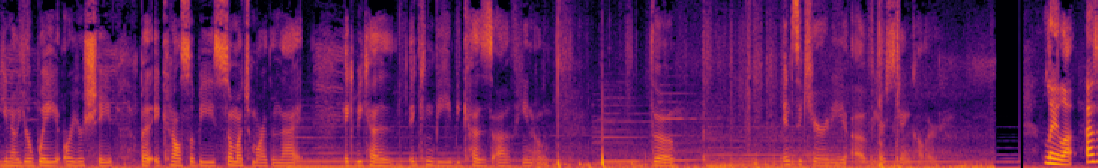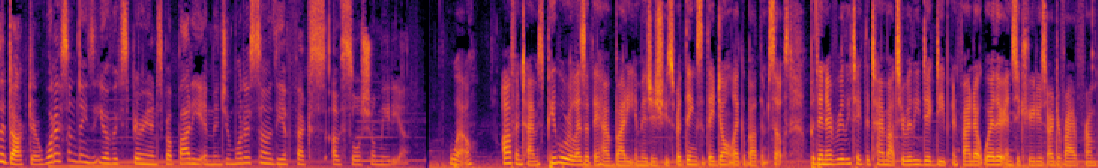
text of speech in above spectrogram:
you know your weight or your shape but it can also be so much more than that it because it can be because of you know the insecurity of your skin color Layla, as a doctor, what are some things that you have experienced about body image and what are some of the effects of social media? Well, Oftentimes, people realize that they have body image issues or things that they don't like about themselves, but they never really take the time out to really dig deep and find out where their insecurities are derived from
